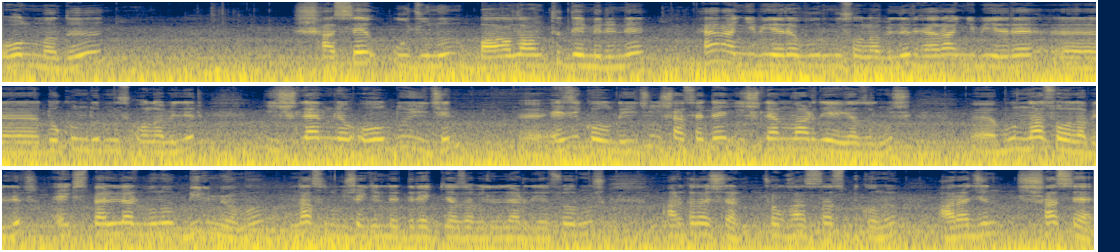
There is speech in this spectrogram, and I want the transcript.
olmadığı şase ucunun bağlantı demirini herhangi bir yere vurmuş olabilir, herhangi bir yere e, dokundurmuş olabilir. İşlemli olduğu için, e, ezik olduğu için şasede işlem var diye yazılmış. E, bu nasıl olabilir? Eksperler bunu bilmiyor mu? Nasıl bu şekilde direkt yazabilirler diye sormuş. Arkadaşlar çok hassas bir konu. Aracın şase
